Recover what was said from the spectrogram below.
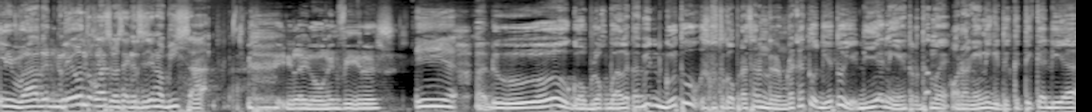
Geli banget gue Dia untuk kelas bahasa Inggris aja nggak bisa. Gila ngomongin virus Iya. Aduh, goblok banget. Tapi gue tuh suka perasaan dari mereka tuh dia tuh ya dia nih yang terutama orang ini gitu. Ketika dia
